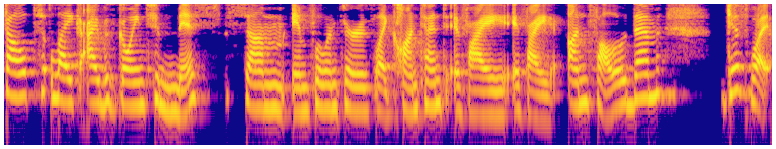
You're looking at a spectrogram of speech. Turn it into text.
felt like I was going to miss some influencers like content if I if I unfollowed them. Guess what?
